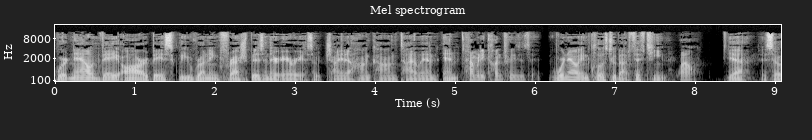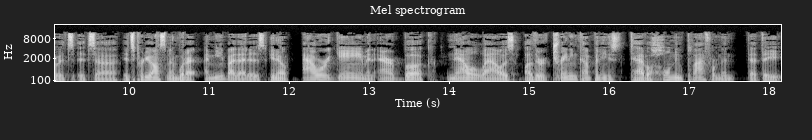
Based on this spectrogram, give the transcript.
where now they are basically running FreshBiz in their area. So China, Hong Kong, Thailand. And How many countries is it? we're now in close to about 15. Wow. Yeah. So it's, it's, uh, it's pretty awesome. And what I, I mean by that is, you know, our game and our book now allows other training companies to have a whole new platform than, that they,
